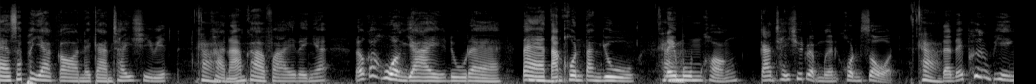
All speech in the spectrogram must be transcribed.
ร์ทรัพยากรในการใช้ชีวิตค่ะค่าน้ำค่าไฟอะไรเงี้ย แล้วก็ห่วงใยดูแล แต่อืมต่างคนต่างอยู่ค่ะในมุมของการใช้ชีวิตแบบเหมือนคนโสดค่ะแต่ได้พึ่งพิง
